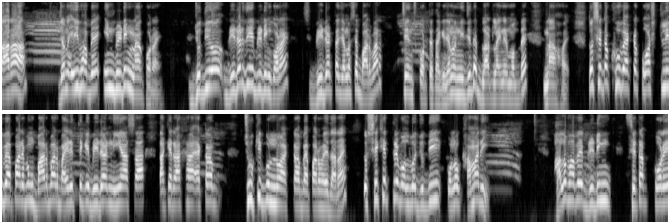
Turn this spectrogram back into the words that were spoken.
তারা যেন এইভাবে ইনব্রিডিং না করায়। যদিও ব্রিডার দিয়ে ব্রিডিং করায় ব্রিডারটা যেন সে বারবার চেঞ্জ করতে থাকে, যেন নিজেদের ব্লাড লাইনের মধ্যে না হয়। তো সেটা খুব একটা কস্টলি ব্যাপার এবং বারবার বাইরের থেকে ব্রিডার নিয়ে আসা, তাকে রাখা একটা ঝুঁকিপূর্ণ একটা ব্যাপার হয়ে দাঁড়ায়। তো সেক্ষেত্রে বলব, যদি কোনো খামারি ভালোভাবে ব্রিডিং সেট করে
